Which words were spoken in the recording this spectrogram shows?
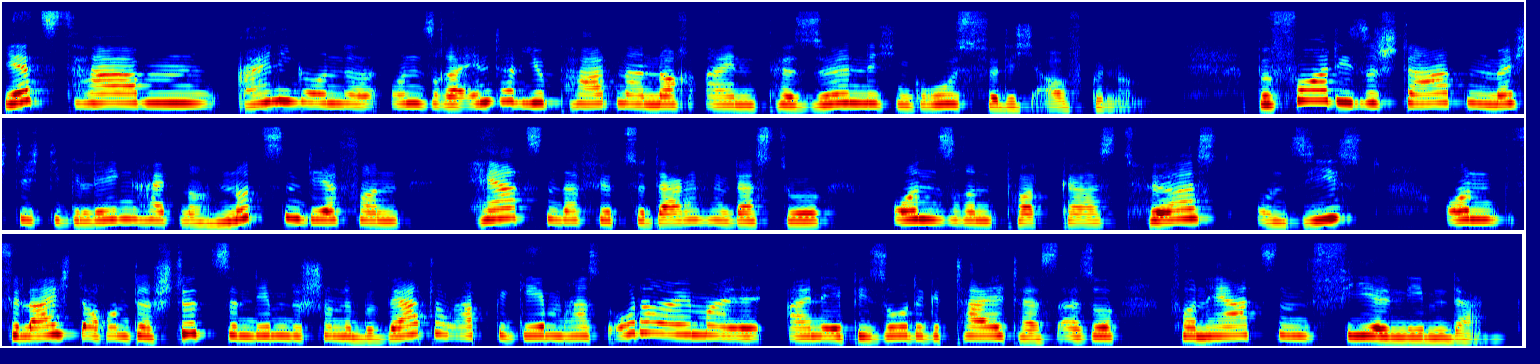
Jetzt haben einige unserer Interviewpartner noch einen persönlichen Gruß für dich aufgenommen. Bevor diese starten, möchte ich die Gelegenheit noch nutzen, dir von Herzen dafür zu danken, dass du unseren Podcast hörst und siehst und vielleicht auch unterstützt, indem du schon eine Bewertung abgegeben hast oder einmal eine Episode geteilt hast. Also von Herzen vielen lieben Dank.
